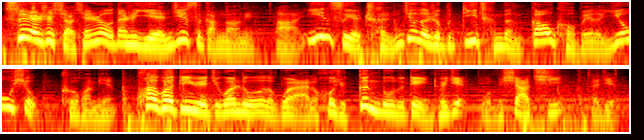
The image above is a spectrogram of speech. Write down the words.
虽然是小鲜肉，但是演技是杠杠的啊，因此也成就了这部低成本高口碑的优秀科幻片。快快订阅及关注恶的过来了，获取更多的电影推荐。我们下期再见。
